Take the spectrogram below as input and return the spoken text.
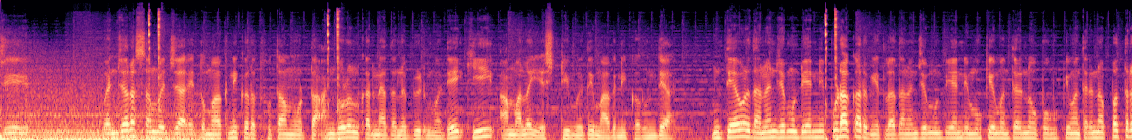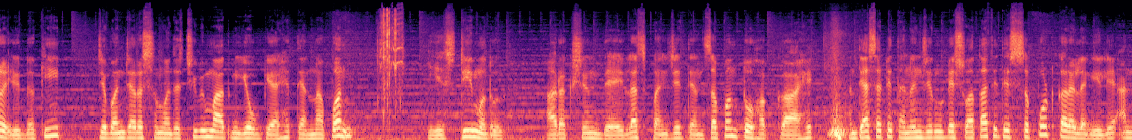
जे बंजारा समाज जे आहे तो मागणी करत होता मोठं आंदोलन करण्यात आलं बीडमध्ये की आम्हाला एस टीमध्ये मागणी करून द्या. मग धनंजय मुंडे यांनी पुढाकार घेतला. धनंजय मुंडे यांनी मुख्यमंत्र्यांना उपमुख्यमंत्र्यांना पत्र लिहिलं की जे बंजारा समाजाची बी मागणी योग्य आहे त्यांना पण एस टीमधून आरक्षण द्यायलाच पाहिजे त्यांचा पण तो हक्क आहे. आणि त्यासाठी धनंजय मुंडे स्वतः तिथे सपोर्ट करायला गेले आणि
